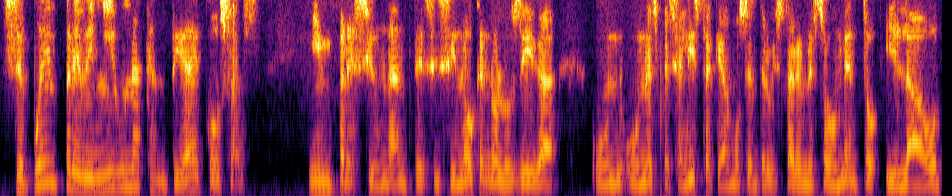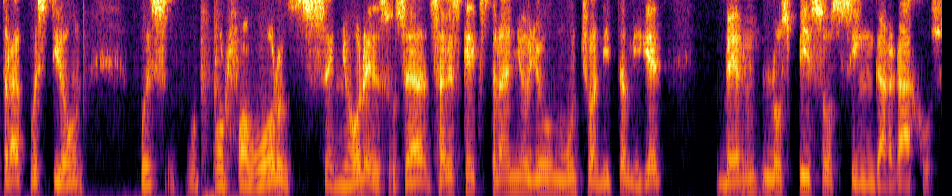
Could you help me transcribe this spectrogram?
se pueden prevenir una cantidad de cosas impresionantes. Y si no, que nos los diga un, un especialista que vamos a entrevistar en este momento. Y la otra cuestión, pues por favor, señores, o sea, ¿sabes qué extraño yo mucho, Anita Miguel? Ver los pisos sin gargajos,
